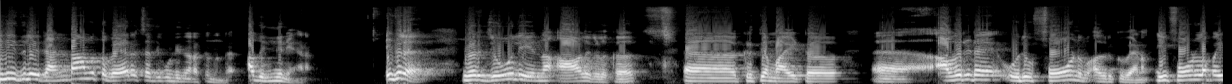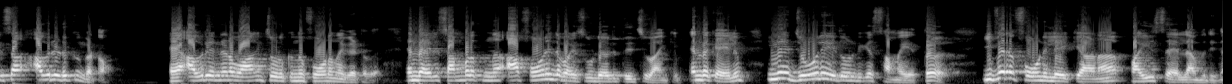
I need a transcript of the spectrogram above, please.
ഇനി ഇതിൽ രണ്ടാമത്തെ വേറെ ചതി കൂടി നടക്കുന്നുണ്ട്. അതിങ്ങനെയാണ്. ഇതിൽ ഇവർ ജോലി ചെയ്യുന്ന ആളുകൾക്ക് കൃത്യമായിട്ട് അവരുടെ ഒരു ഫോണും അവർക്ക് വേണം. ഈ ഫോണിലെ പൈസ അവരെടുക്കും കേട്ടോ. അവർ തന്നെയാണ് വാങ്ങിച്ചു കൊടുക്കുന്ന ഫോൺ എന്ന് കേട്ടത്. എന്തായാലും ശമ്പളത്തിൽ നിന്ന് ആ ഫോണിന്റെ പൈസ കൂടി അവർ തിരിച്ചു വാങ്ങിക്കും. എന്തൊക്കെയായാലും ഇങ്ങനെ ജോലി ചെയ്തുകൊണ്ടിരിക്കുന്ന സമയത്ത് ഇവരെ ഫോണിലേക്കാണ് പൈസ എല്ലാം വരിക.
